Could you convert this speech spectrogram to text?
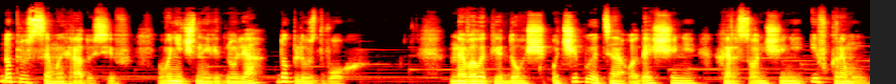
до плюс 7 градусів, в нічний від 0 до плюс 2. Невеликий дощ очікується на Одещині, Херсонщині і в Криму.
